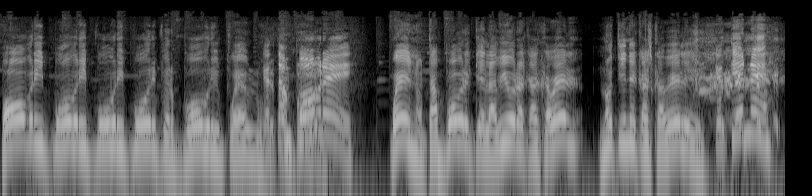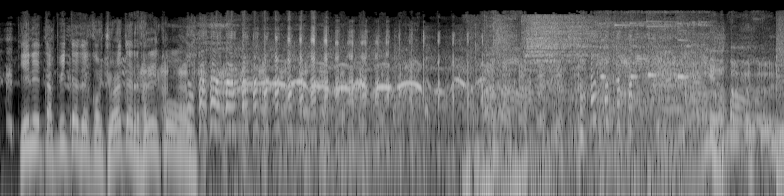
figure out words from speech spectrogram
Pobre, pobre, pobre, pobre, pero pobre el pueblo. ¿Qué ¿Qué tan tan pobre? Bueno, tan pobre que la víbora cascabel no tiene cascabeles. ¿Qué tiene? Tiene tapitas de corcholata de refresco.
